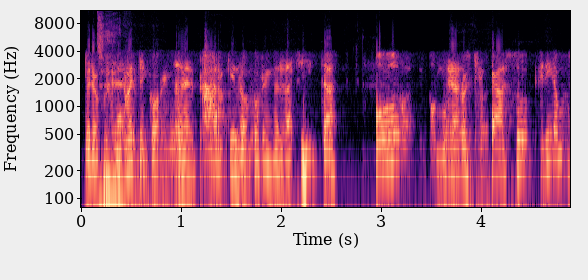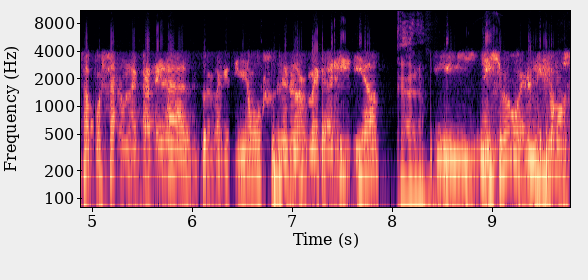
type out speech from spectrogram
pero Sí. generalmente corriendo en el parque, no corriendo en la cita. O, como era nuestro caso, queríamos apoyar una carrera con la que teníamos un enorme cariño Claro. y dijimos, bueno, elijamos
